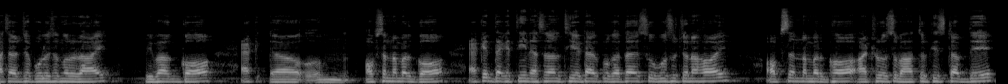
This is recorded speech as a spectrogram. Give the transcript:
আচার্য পৌলচন্দ্র রায়। বিভাগ গ, এক অপশন নাম্বার গ, একের দাগে তিন ন্যাশনাল থিয়েটার কলকাতায় শুভ সূচনা হয়। অপশন নাম্বার ঘ, আঠেরোশো বাহাত্তর খ্রিস্টাব্দে।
